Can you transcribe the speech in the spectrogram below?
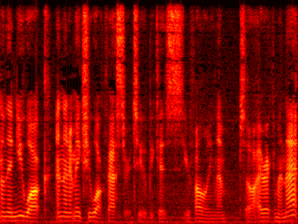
and then you walk and then it makes you walk faster too because you're following them. So I recommend that.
